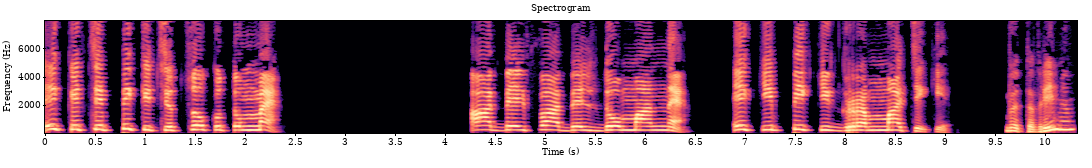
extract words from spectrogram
«Икити-пикити цокутуме! Абель-фабель домане! Эки-пики грамматики!» В это время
